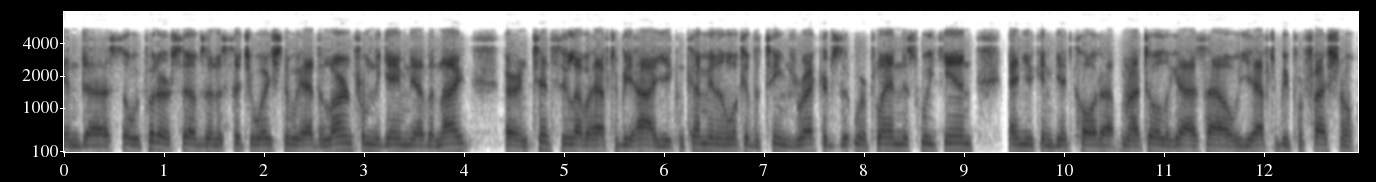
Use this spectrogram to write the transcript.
And uh, so we put ourselves in a situation we had to learn from the game the other night. Our intensity level have to be high. You can come in and look at the team's records that we're playing this weekend, and you can get caught up. And I told the guys how you have to be professional,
